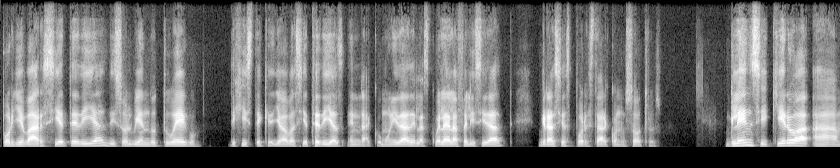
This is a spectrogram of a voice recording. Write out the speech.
por llevar siete días disolviendo tu ego. Dijiste que llevabas siete días en la comunidad de la Escuela de la Felicidad. Gracias por estar con nosotros. Glency, quiero a- a-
